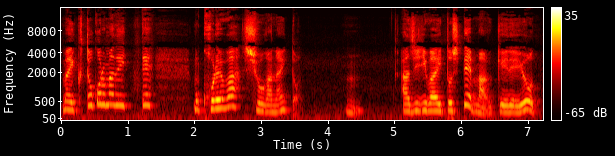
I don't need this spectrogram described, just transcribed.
まあ、行くところまで行って、もうこれはしょうがないと。うん。味わいとして、まあ、受け入れようっ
